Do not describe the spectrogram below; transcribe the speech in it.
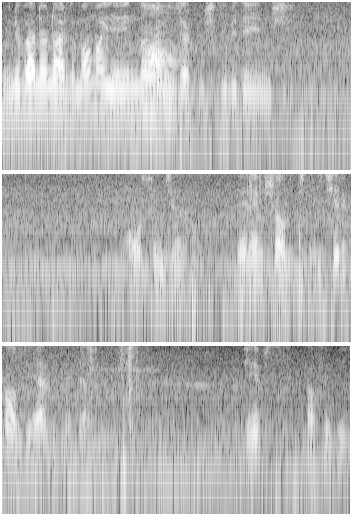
Oyunu ben önerdim ama yayında Ha. oynayacakmış gibi değilmiş. Olsun canım. Denemiş olduk işte. İçerik oldu ya bize de. Cips, coffee bean.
